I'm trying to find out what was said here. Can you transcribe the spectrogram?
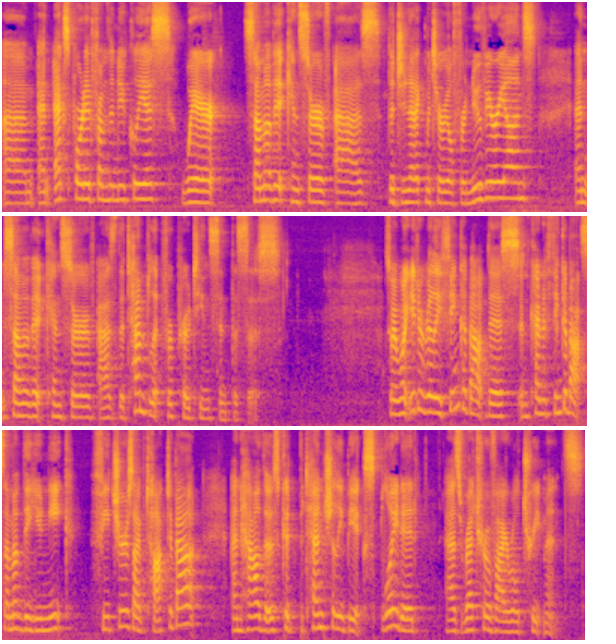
um, and exported from the nucleus, where some of it can serve as the genetic material for new virions, and some of it can serve as the template for protein synthesis. So I want you to really think about this and kind of think about some of the unique features I've talked about and how those could potentially be exploited as retroviral treatments.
